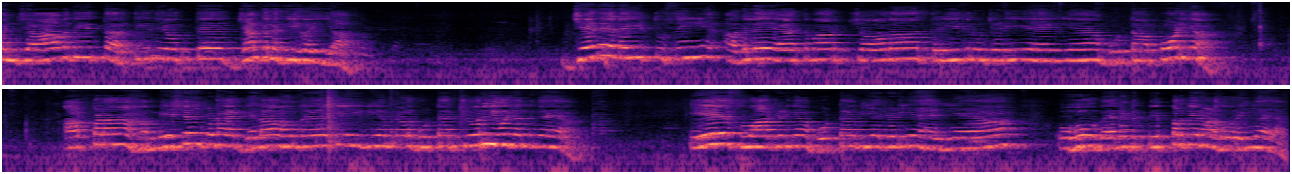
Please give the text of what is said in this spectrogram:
ਪੰਜਾਬ ਦੀ ਧਰਤੀ ਦੇ ਉੱਤੇ ਜੰਗ ਲੱਗੀ ਹੋਈ ਆ। ਜਿਹਦੇ ਲਈ ਤੁਸੀਂ ਅਗਲੇ ਐਤਵਾਰ 14 ਤਰੀਕ ਨੂੰ ਜਿਹੜੀ ਇਹ ਹੈਗੀਆਂ ਵੋਟਾਂ ਪਾਉਣੀਆਂ ਆਪਣਾ ਹਮੇਸ਼ਾ ਜਿਹੜਾ ਹੈ ਗਿਲਾ ਹੁੰਦਾ ਹੈ ਕਿ ਈਵੀਐਮ ਨਾਲ ਵੋਟਾਂ ਚੋਰੀ ਹੋ ਜਾਂਦੀਆਂ ਆ। ਇਸ ਵਾਰ ਜਿਹੜੀਆਂ ਵੋਟਾਂ ਵੀ ਆ, ਜਿਹੜੀਆਂ ਹੈਗੀਆਂ ਆ, ਉਹ ਵੈਲਿਡ ਪੇਪਰ ਦੇ ਨਾਲ ਹੋ ਰਹੀਆਂ ਆ।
